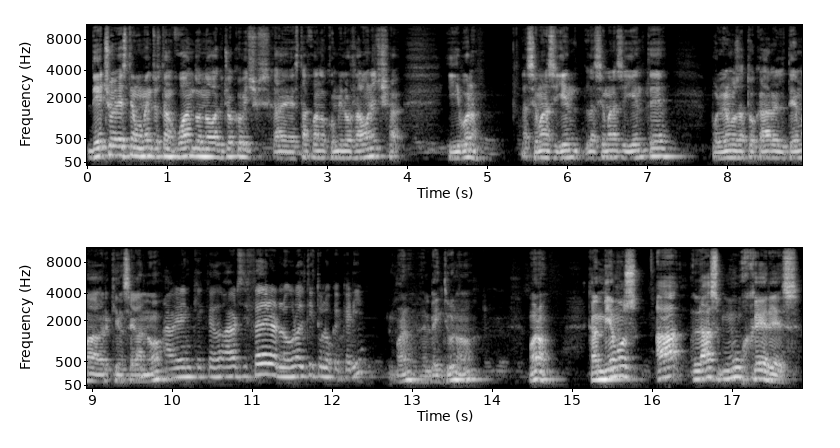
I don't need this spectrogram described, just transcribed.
de hecho en este momento están jugando, Novak Djokovic eh, está jugando con Milos Raonic. Y bueno, la semana siguiente, la semana siguiente volvemos a tocar el tema, a ver quién se ganó. A ver en qué quedó, a ver si Federer logró el título que quería. Bueno, el 21, ¿no? Bueno, cambiemos a las mujeres.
